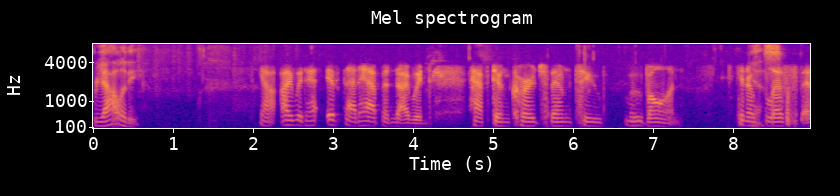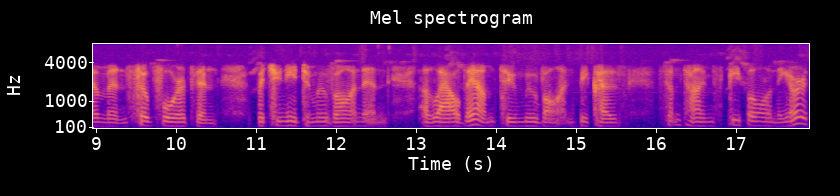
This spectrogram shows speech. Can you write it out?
reality. Yeah. I would, ha- if that happened, I would have to encourage them to move on. You know, Yes. bless them and so forth, and but you need to move on and allow them to move on because sometimes people on the earth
